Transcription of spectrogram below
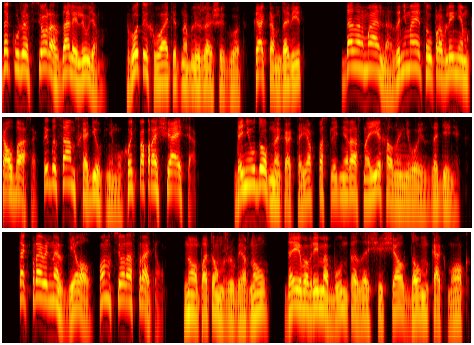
Так уже все раздали людям. Вот и хватит на ближайший год. Как там Давид? Да нормально, занимается управлением колбасок. Ты бы сам сходил к нему, хоть попрощайся. Да неудобно как-то, я в последний раз наехал на него из-за денег. Так правильно сделал, он все растратил. Но потом же вернул, да и во время бунта защищал дом как мог.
